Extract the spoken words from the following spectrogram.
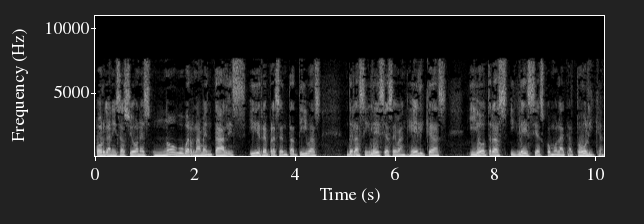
organizaciones no gubernamentales y representativas de las iglesias evangélicas y otras iglesias como la católica.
